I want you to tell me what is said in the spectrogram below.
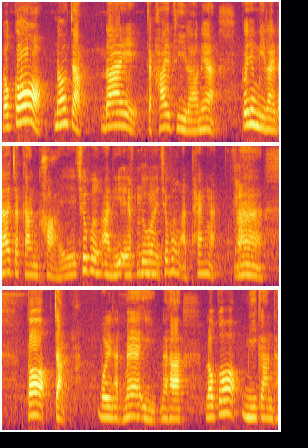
แล้วก็นอกจากได้จากค่ายพีแล้วเนี่ยก็ยังมีรายได้จากการขายเชื้อเพลิง RDF ด้วยอือฮึเชื้อเพลิงอัดแท่งอะค่ะอ่าก็จากบริษัทแม่อีกนะคะ แล้วก็มีการท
